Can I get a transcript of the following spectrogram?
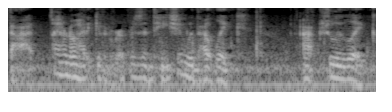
that. I don't know how to give it a representation without like actually like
